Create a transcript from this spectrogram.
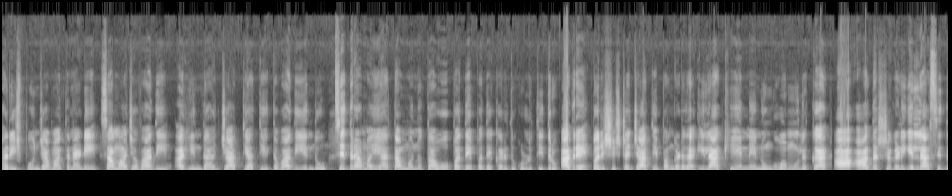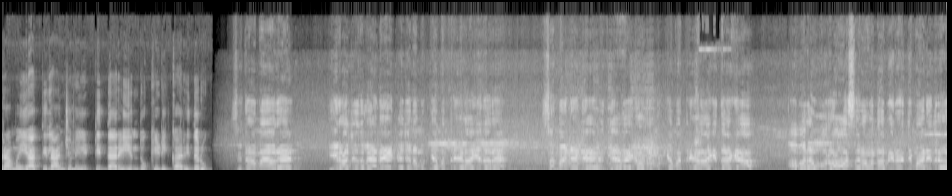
ಹರೀಶ್ ಪೂಂಜಾ ಮಾತನಾಡಿ ಸಮಾಜವಾದಿ ಅಹಿಂದ ಜಾತ್ಯತೀತವಾದಿ ಎಂದು ಸಿದ್ದರಾಮಯ್ಯ ತಮ್ಮನ್ನು ತಾವು ಪದೇ ಪದೇ ಕರೆದುಕೊಳ್ಳುತ್ತಿದ್ದರು. ಆದರೆ ಪರಿಶಿಷ್ಟ ಜಾತಿ ಪಂಗಡದ ಇಲಾಖೆಯನ್ನೇ ನುಂಗುವ ಮೂಲಕ ಆ ಆದರ್ಶಗಳಿಗೆಲ್ಲ ಸಿದ್ದರಾಮಯ್ಯ ತಿಲಾಂಜಲಿ ಇಟ್ಟಿದ್ದಾರೆ ಎಂದು ಕಿಡಿಕಾರಿದರು. ಸಿದ್ದರಾಮಯ್ಯ ಅವರೇ ಈ ರಾಜ್ಯದಲ್ಲಿ ಅನೇಕ ಜನ ಮುಖ್ಯಮಂತ್ರಿಗಳಾಗಿದ್ದಾರೆ. ಸನ್ಮಾನ್ಯ ದೇವೇಗೌಡರು ಮುಖ್ಯಮಂತ್ರಿಗಳಾಗಿದ್ದಾಗ ಅವರ ಊರು ಹಾಸನವನ್ನು ಅಭಿವೃದ್ಧಿ ಮಾಡಿದರು.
